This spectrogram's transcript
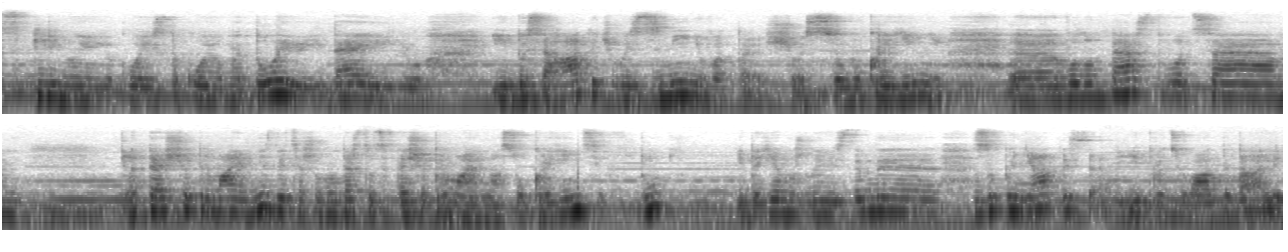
спільною якоюсь такою метою, ідеєю і досягати чогось, змінювати щось в Україні. Волонтерство це те, що тримає. Мені здається, що волонтерство це те, що тримає нас, українців, тут і дає можливість не зупинятися і працювати далі.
